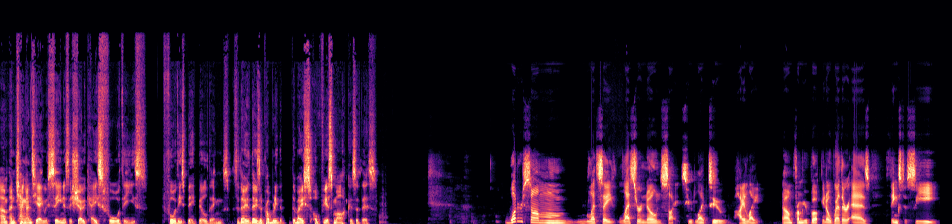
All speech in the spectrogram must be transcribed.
Um, and Chang'anjie was seen as a showcase for these for these big buildings. So those, those are probably the, the most obvious markers of this. What are some, let's say, lesser known sites you'd like to highlight um, from your book? You know, whether as things to see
